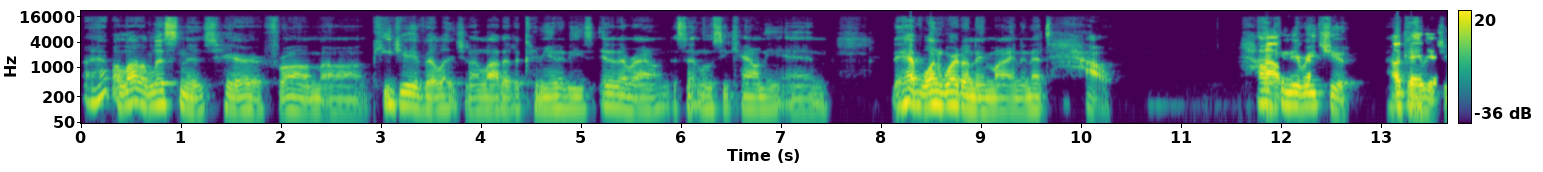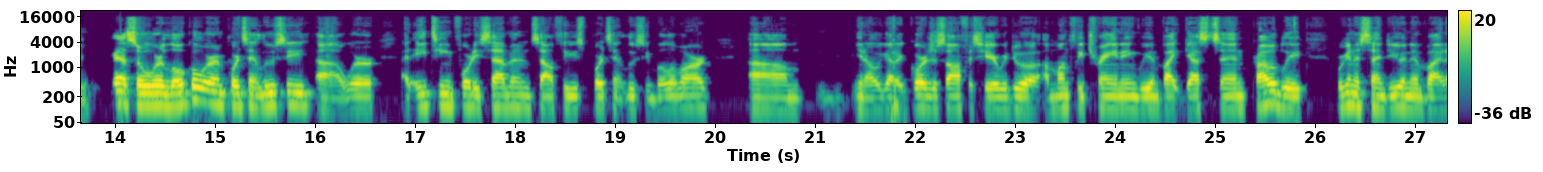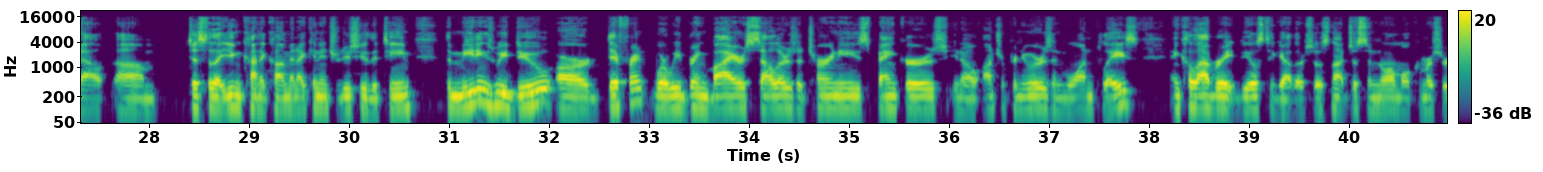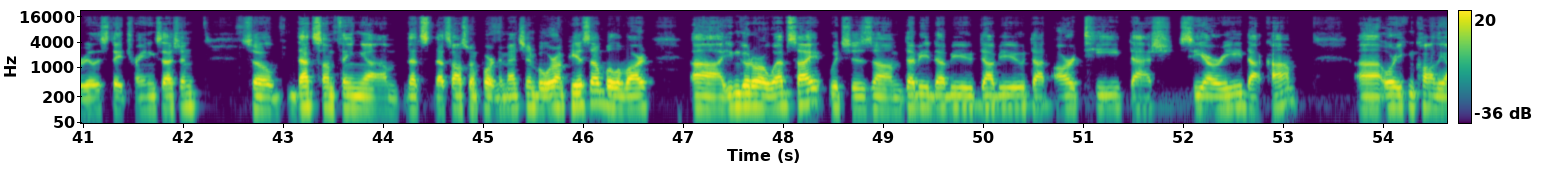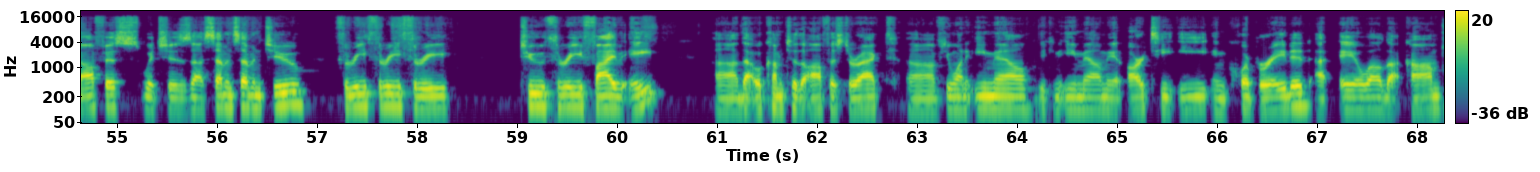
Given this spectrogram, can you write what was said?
I have a lot of listeners here from uh, PGA Village and a lot of the communities in and around the St. Lucie County, and they have one word on their mind, and that's how. How, how? can they reach you? How okay. Can they reach you? Yeah, so we're local. We're in Port St. Lucie. Uh, we're at 1847 Southeast Port St. Lucie Boulevard. Um, you know, we got a gorgeous office here. We do a, a monthly training. We invite guests in. Probably we're going to send you an invite out um, just so that you can kind of come and I can introduce you to the team. The meetings we do are different where we bring buyers, sellers, attorneys, bankers, you know, entrepreneurs in one place and collaborate deals together. So it's not just a normal commercial real estate training session. So that's something um, that's that's also important to mention. But we're on PSL Boulevard. Uh, you can go to our website, which is um, www.rt-cre.com, uh, or you can call the office, which is uh, 772 333 2358. Uh, that will come to the office direct. Uh, if you want to email, you can email me at rteincorporated at aol.com.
